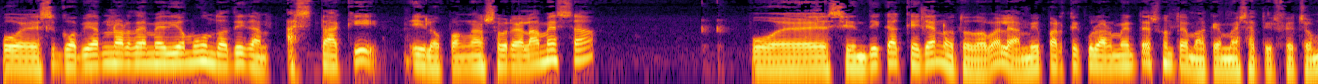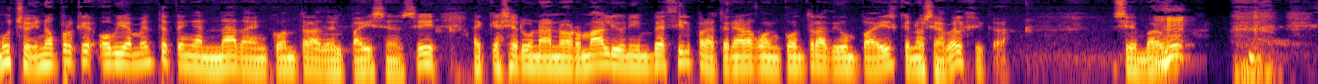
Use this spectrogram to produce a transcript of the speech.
pues gobiernos de medio mundo digan hasta aquí y lo pongan sobre la mesa, pues indica que ya no todo vale. A mí particularmente es un tema que me ha satisfecho mucho y no porque obviamente tengan nada en contra del país en sí. Hay que ser un anormal y un imbécil para tener algo en contra de un país que no sea Bélgica. Sin embargo,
